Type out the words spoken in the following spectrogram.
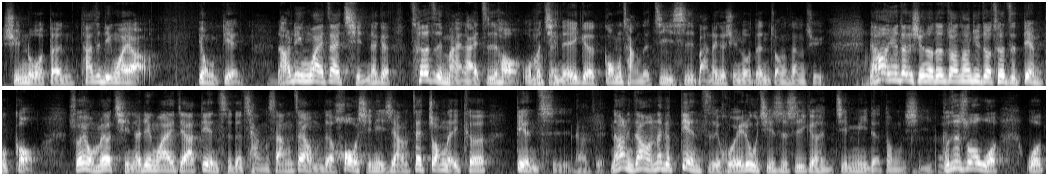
巡逻灯它是另外要用电。然后另外再请那个车子买来之后，我们请了一个工厂的技师把那个巡逻灯装上去。然后因为这个巡逻灯装上去之后，车子电不够，所以我们又请了另外一家电池的厂商，在我们的后行李箱再装了一颗电池。了解。然后你知道那个电子回路其实是一个很精密的东西，不是说我我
